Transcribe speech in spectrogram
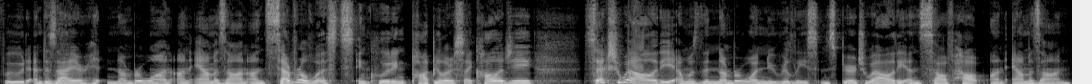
Food, and Desire, hit number one on Amazon on several lists, including popular psychology, sexuality, and was the number one new release in spirituality and self help on Amazon.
